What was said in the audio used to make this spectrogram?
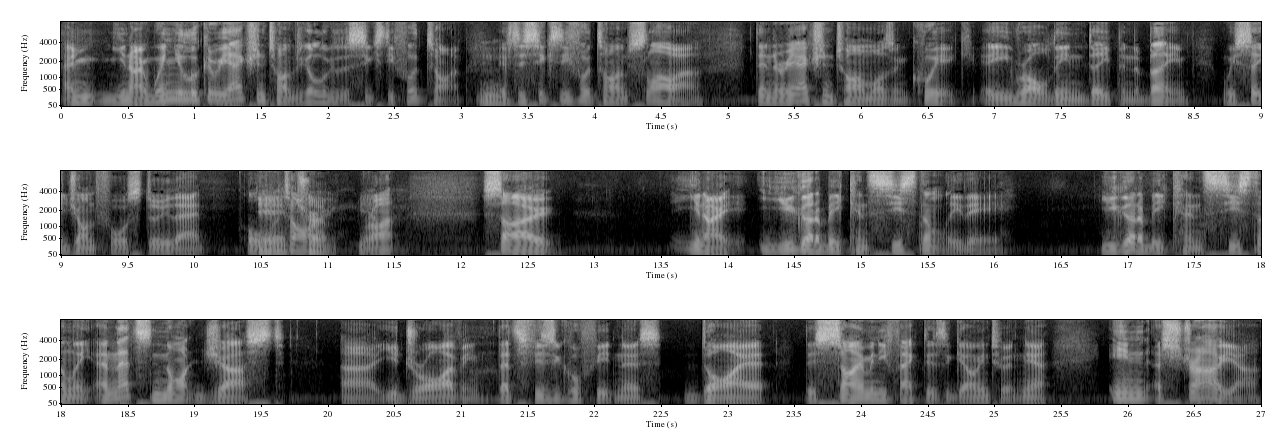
and you know when you look at reaction times, you got to look at the sixty foot time. If the sixty foot time's slower, then the reaction time wasn't quick. He rolled in deep in the beam. We see John Force do that all Yeah, the time, true, yeah. right? So, you know, you got to be consistently there. You got to be consistently, and that's not just uh, your driving. That's physical fitness. diet. There's so many factors that go into it. Now, in Australia,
